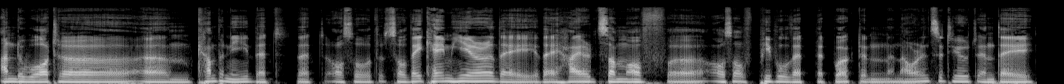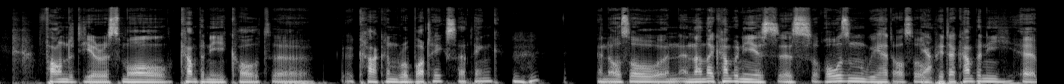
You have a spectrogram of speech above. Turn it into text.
underwater um, company that that also so they came here they they hired some of uh, also of people that that worked in, in, our institute and they founded here a small company called uh, Kraken Robotics I think mm-hmm. And also an, another company is, is Rosen we had also yeah. Peter Company uh,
